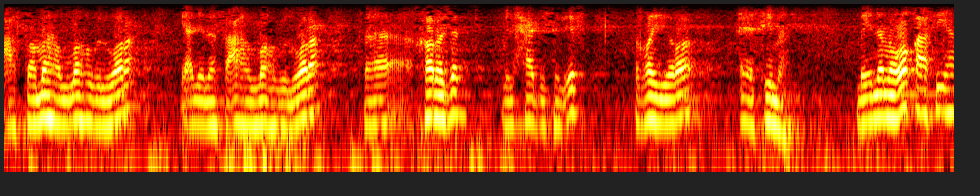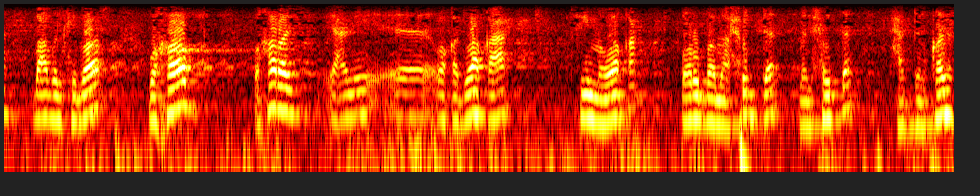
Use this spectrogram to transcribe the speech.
عصمها الله بالورع يعني نفعها الله بالورع فخرجت من حادث الإفك غير آثمة. بينما وقع فيها بعض الكبار وخاض وخرج يعني آه، وقد وقع فيما وقع وربما حد من حد حد القذف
